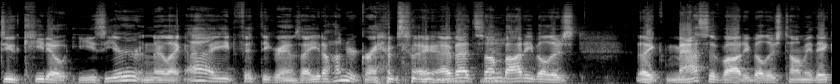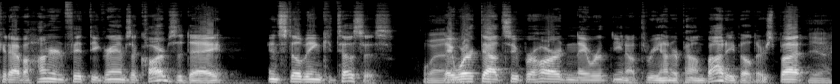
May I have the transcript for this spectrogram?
do keto easier and they're like ah, i eat 50 grams i eat 100 grams I, i've had some yeah. bodybuilders like massive bodybuilders tell me they could have 150 grams of carbs a day and still be in ketosis Wow. they worked out super hard and they were you know 300 pound bodybuilders but Yeah.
